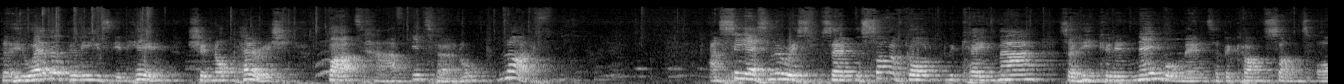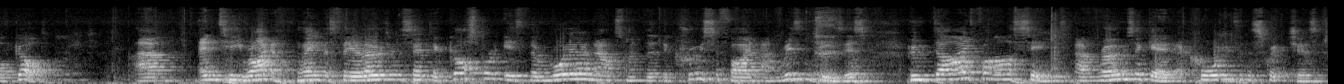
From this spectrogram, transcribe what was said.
that whoever believes in him should not perish, but have eternal life. And C.S. Lewis said, The Son of God became man so he could enable men to become sons of God. Um, N.T. Wright, a famous theologian, said, The gospel is the royal announcement that the crucified and risen Jesus, who died for our sins and rose again according to the scriptures,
